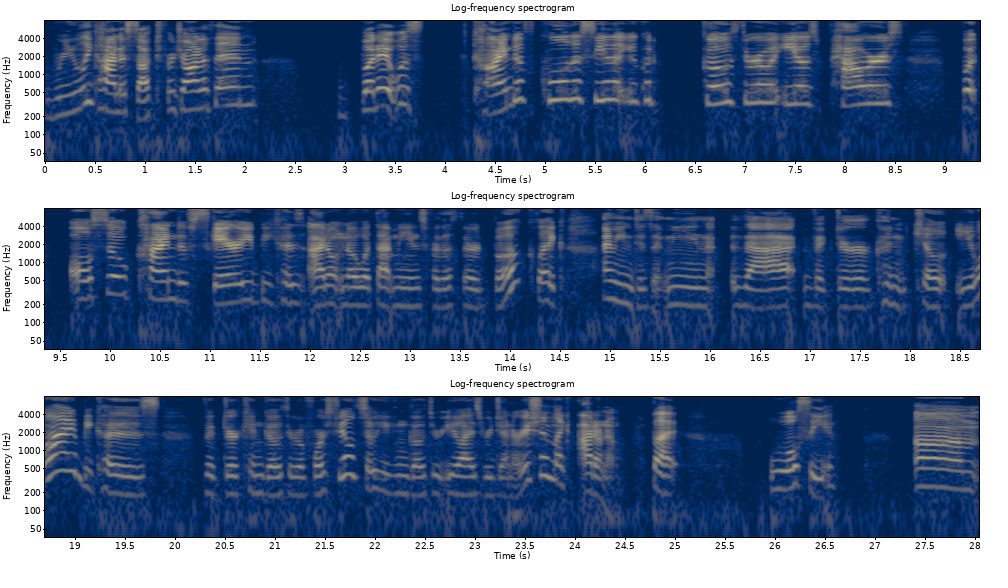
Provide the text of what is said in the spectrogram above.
really kind of sucked for Jonathan but it was kind of cool to see that you could go through EO's powers, but also kind of scary because I don't know what that means for the third book. Like, I mean, does it mean that Victor couldn't kill Eli because Victor can go through a force field so he can go through Eli's regeneration? Like, I don't know. But we'll see. Um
